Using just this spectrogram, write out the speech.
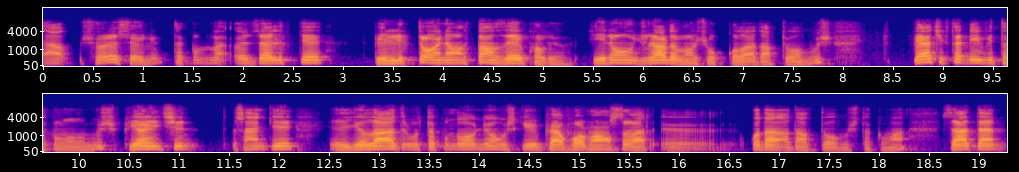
ya şöyle söyleyeyim. Takımla özellikle birlikte oynamaktan zevk alıyor. Yeni oyuncular da buna çok kolay adapte olmuş gerçekten iyi bir takım olmuş. için sanki e, yıllardır bu takımda oynuyormuş gibi performansı var. E, o kadar adapte olmuş takıma. Zaten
